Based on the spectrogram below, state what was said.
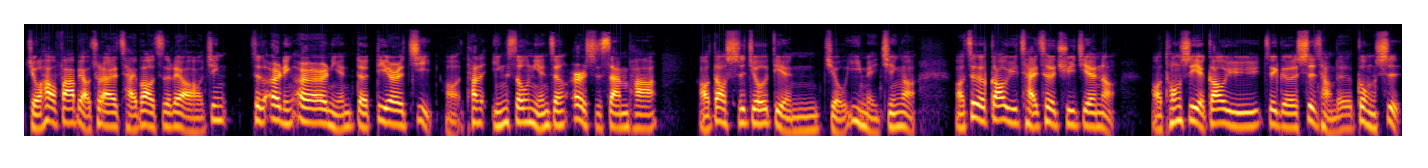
九号发表出来的财报资料啊，今这个二零二二年的第二季哦，它的营收年增二十三趴。哦，到十九点九亿美金啊，啊，这个高于财测区间呢，哦，同时也高于这个市场的共识。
